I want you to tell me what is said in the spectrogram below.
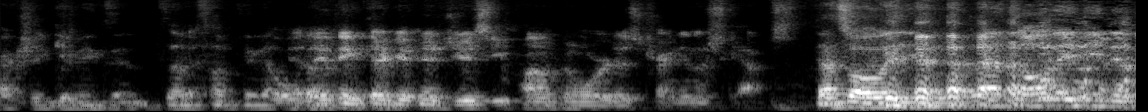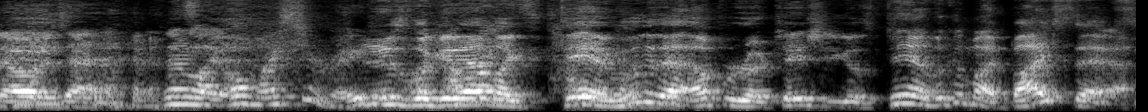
actually giving them, them something that will. Yeah, they think they're getting a juicy pump, and we're just training their scaps. That's all they need. that's all they need to know is that. And they're like, oh, my serratus. You're just like, looking I'm at it like, damn, look at that upper rotation. He goes, damn, look at my biceps.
